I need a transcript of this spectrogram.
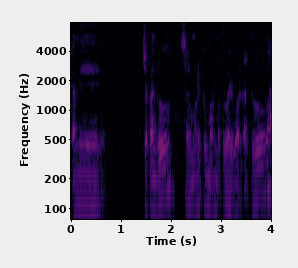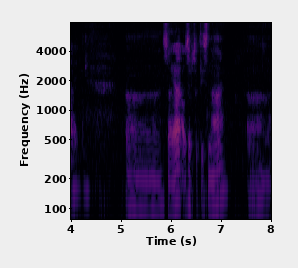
kami ucapkan dulu Assalamualaikum warahmatullahi wabarakatuh. Waalaikumsalam. Uh, saya Osep Sutisna. Uh,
